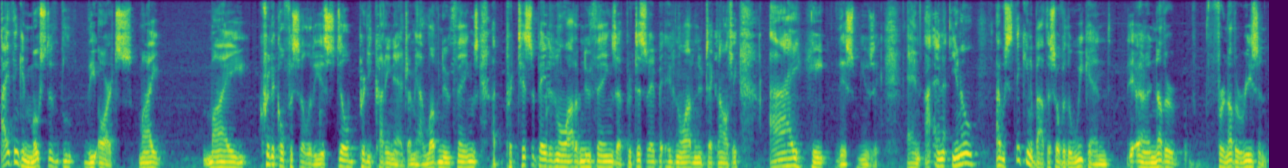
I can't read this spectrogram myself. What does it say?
I think in most of the arts, my my critical facility is still pretty cutting edge. I mean, I love new things. I've participated in a lot of new things. I've participated in a lot of new technology. I hate this music, and I, and you know, I was thinking about this over the weekend. uh, Another for another reason.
